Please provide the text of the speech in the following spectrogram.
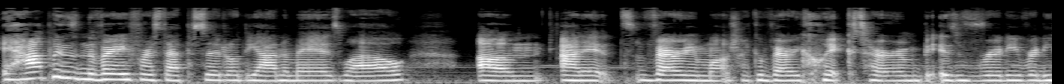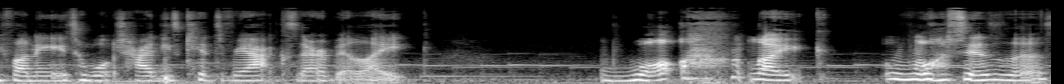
it happens in the very first episode of the anime as well um, and it's very much like a very quick turn but it's really really funny to watch how these kids react they're a bit like what like what is this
